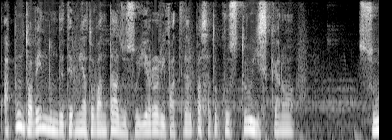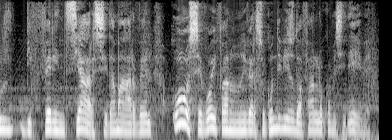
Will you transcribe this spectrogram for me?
appunto avendo un determinato vantaggio sugli errori fatti dal passato costruiscano sul differenziarsi da Marvel o se vuoi fare un universo condiviso da farlo come si deve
